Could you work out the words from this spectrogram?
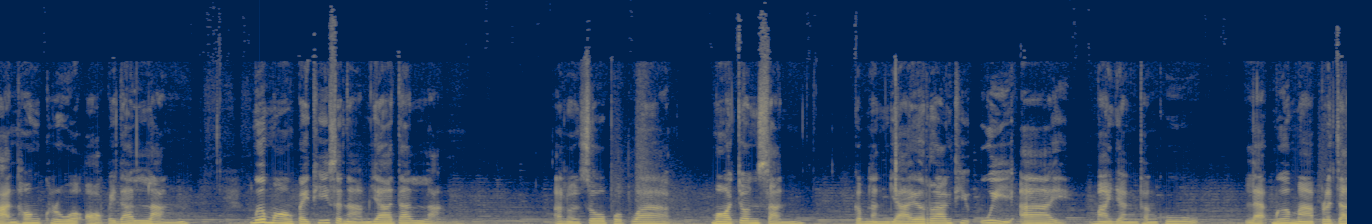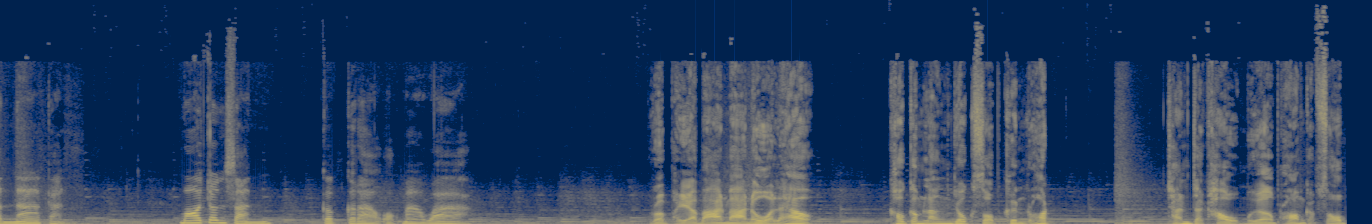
่านห้องครัวออกไปด้านหลัง เมื่อมองไปที่สนามหญ้าด้านหลัง อลอนโซพบว่า หมอจนสันกำลังย้ายร่างที่อุ้ยอ้ายมายังทั้งคู่ และเมื่อมาประจันหน้ากัน หมอจนสันก็กล่าวออกมาว่า รถพยาบาลมาโน่แล้ว เขากำลังยกศพขึ้นรถ ฉันจะเข้าเมืองพร้อมกับศพ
